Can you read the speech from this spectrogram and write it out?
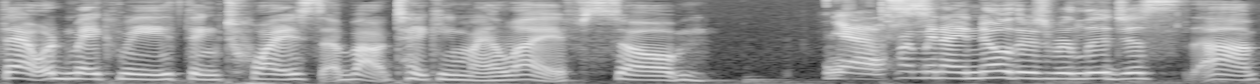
that would make me think twice about taking my life so Yes. I mean, I know there's religious um,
